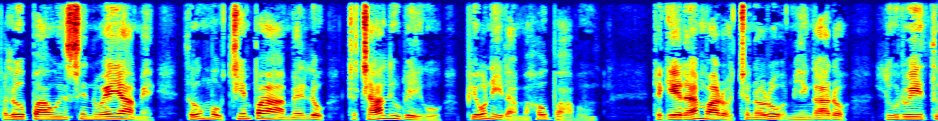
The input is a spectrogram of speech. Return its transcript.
ဘလို့ပါဝင်ဆင်နွှဲရမယ်သို့မဟုတ်ကျင်းပရမယ်လို့တခြားလူတွေကိုပြောနေတာမဟုတ်ပါဘူးတကယ်တမ်းမှာတော့ကျွန်တော်တို့အမြင်ကတော့လူတွေသူ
